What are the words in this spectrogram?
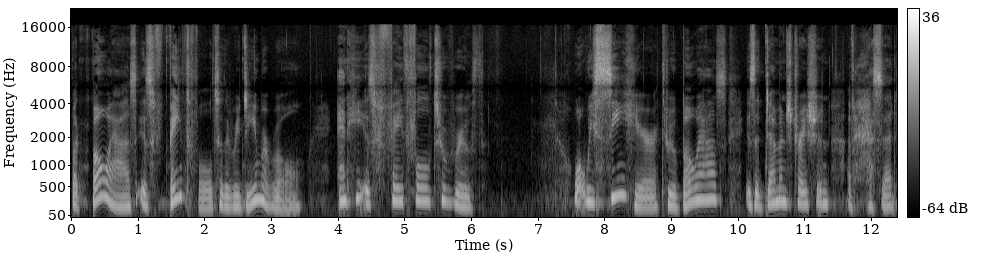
But Boaz is faithful to the Redeemer role, and he is faithful to Ruth. What we see here through Boaz is a demonstration of Hesed.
